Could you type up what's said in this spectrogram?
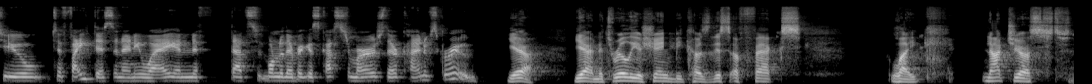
to to fight this in any way. And if that's one of their biggest customers, they're kind of screwed. Yeah. Yeah. And it's really a shame because this affects like not just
